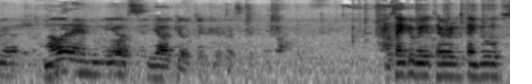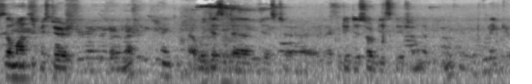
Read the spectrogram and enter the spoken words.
uh, our and yours. Yeah, okay, okay, okay. So thank you, very- thank you so much, Mr. Verma. Thank you. Uh, we just uh, just uh, I put it a short description. Thank you.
